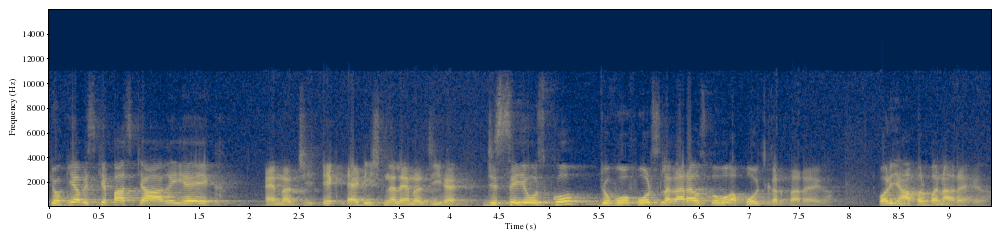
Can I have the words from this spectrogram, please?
क्योंकि अब इसके पास क्या आ गई है? एक एनर्जी एक एडिशनल एनर्जी है, जिससे ये उसको जो वो फोर्स लगा रहा है, उसको वो अपोज करता रहेगा और यहाँ पर बना रहेगा।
